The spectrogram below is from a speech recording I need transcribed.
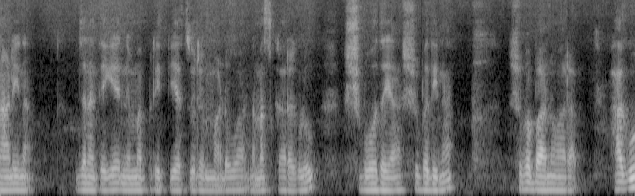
ನಾಡಿನ ಜನತೆಗೆ ನಿಮ್ಮ ಪ್ರೀತಿಯ ಸೂರ್ಯ ಮಾಡುವ ನಮಸ್ಕಾರಗಳು. ಶುಭೋದಯ, ಶುಭ ದಿನ, ಶುಭ ಭಾನುವಾರ. ಹಾಗೂ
